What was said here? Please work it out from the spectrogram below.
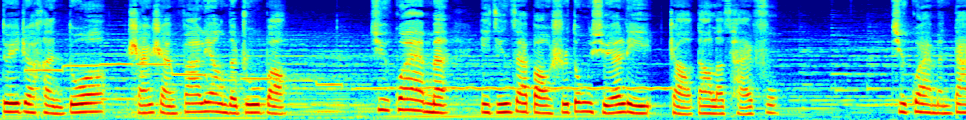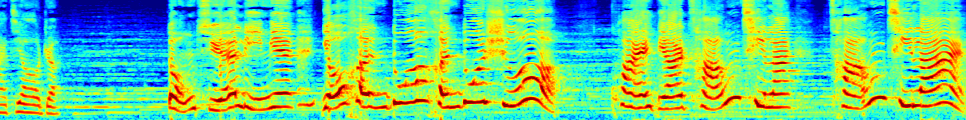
堆着很多闪闪发亮的珠宝。巨怪们已经在宝石洞穴里找到了财富。巨怪们大叫着：“洞穴里面有很多很多蛇，快点藏起来，藏起来！”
